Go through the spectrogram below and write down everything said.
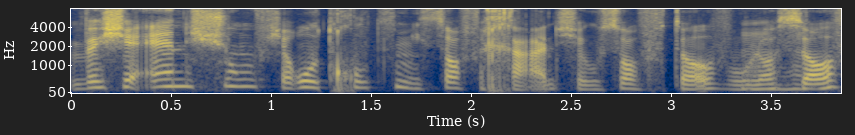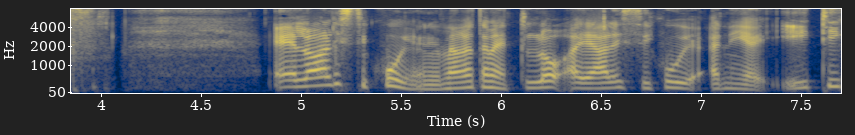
ושאין שום אפשרות חוץ מסוף אחד, שהוא סוף טוב, הוא לא סוף, אה, לא היה לי סיכוי, אני אומרת האמת, לא היה לי סיכוי, אני הייתי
